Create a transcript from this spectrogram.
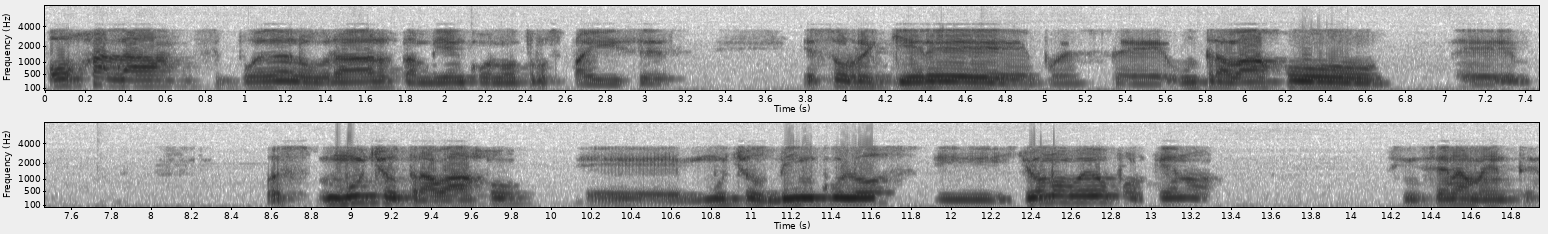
Ojalá se pueda lograr también con otros países. Eso requiere pues eh, un trabajo eh, pues mucho trabajo, eh, muchos vínculos y yo no veo por qué no, sinceramente.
